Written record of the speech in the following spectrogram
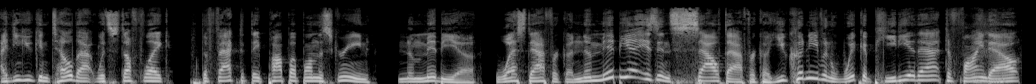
I think you can tell that with stuff like the fact that they pop up on the screen Namibia, West Africa. Namibia is in South Africa. You couldn't even Wikipedia that to find out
